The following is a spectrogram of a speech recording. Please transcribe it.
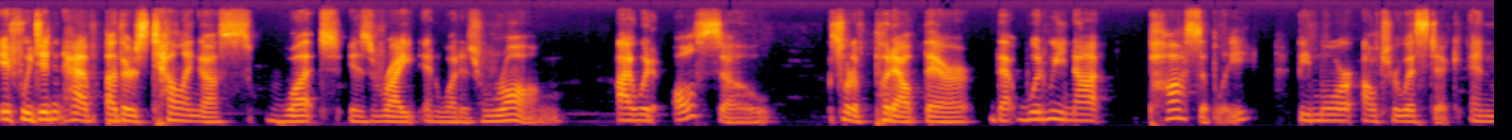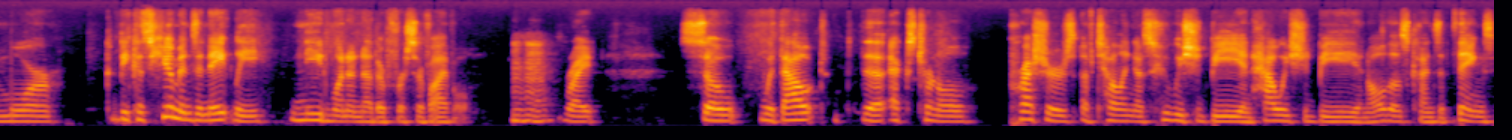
if we didn't have others telling us what is right and what is wrong, I would also sort of put out there that would we not possibly be more altruistic and more because humans innately need one another for survival, mm-hmm. right? So without the external pressures of telling us who we should be and how we should be and all those kinds of things,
